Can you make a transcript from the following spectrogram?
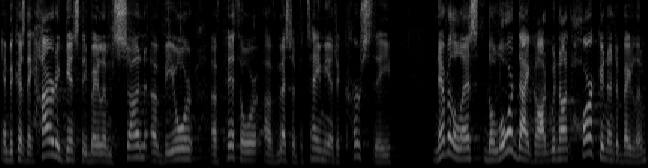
and because they hired against thee Balaam, son of Beor of Pethor of Mesopotamia, to curse thee. Nevertheless, the Lord thy God would not hearken unto Balaam,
